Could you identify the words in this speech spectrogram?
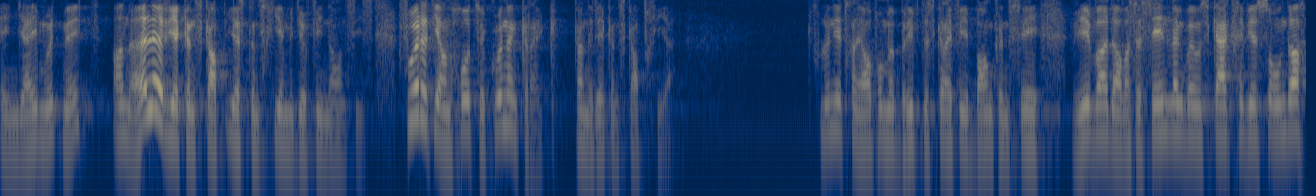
en jy moet met aan hulle rekenskap eerstens gee met jou finansies voordat jy aan God se koninkryk kan rekenskap gee. Glo nie dit gaan help om 'n brief te skryf vir die bank en sê, "Weet wat, daar was 'n sendeling by ons kerk gewees Sondag.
